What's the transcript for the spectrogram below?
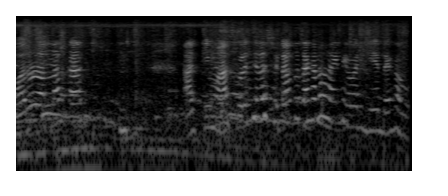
আবারও রান্নার কাজ। আর কি মাছ পড়েছিল সেটাও তো দেখানো হয়নি, এবার গিয়ে দেখাবো।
